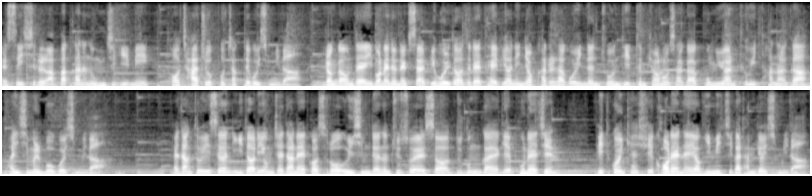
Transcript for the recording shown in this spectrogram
SEC를 압박하는 움직임이 더 자주 포착되고 있습니다. 이런 가운데 이번에는 XRP 홀더들의 대변인 역할을 하고 있는 존 디튼 변호사가 공유한 트윗 하나가 관심을 모으고 있습니다. 해당 트윗은 이더리움 재단의 것으로 의심되는 주소에서 누군가에게 보내진 비트코인 캐시 거래 내역 이미지가 담겨 있습니다.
